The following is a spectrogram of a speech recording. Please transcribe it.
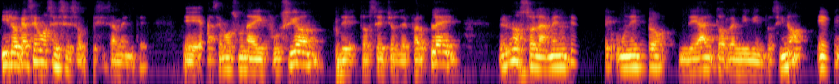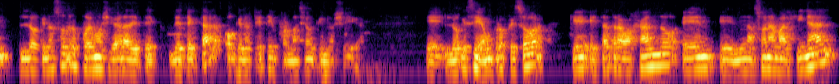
Y lo que hacemos es eso precisamente, eh, hacemos una difusión de estos hechos de fair play, pero no solamente un hecho de alto rendimiento, sino en lo que nosotros podemos llegar a detectar o que nos, esta información que nos llega. Eh, lo que sea, un profesor que está trabajando en, en, una zona marginal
